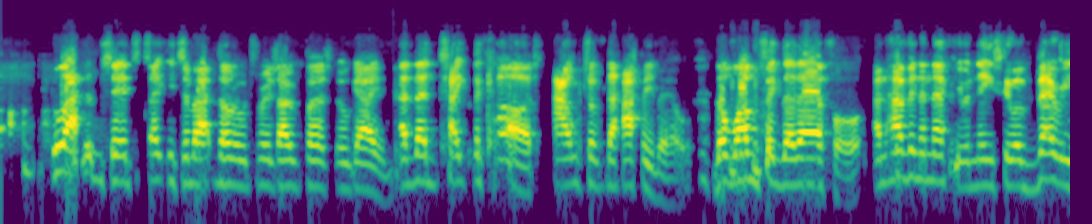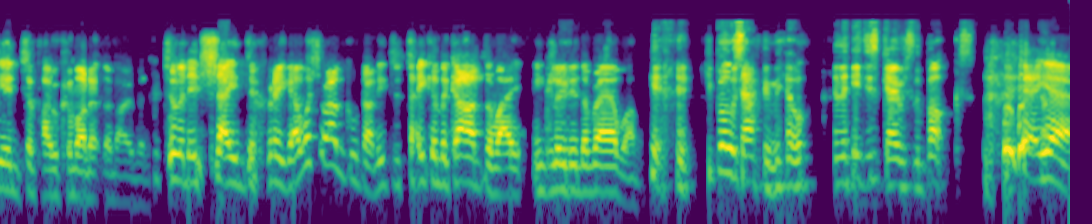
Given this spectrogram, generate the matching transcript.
Uncle Adam's here to take you to McDonald's for his own personal game, and then take the card out of the Happy Meal, the one thing they're there for, and having a nephew and niece who are very into Pokemon at the moment to an insane degree. Go, what's your uncle done? He's just taken the cards away, including the rare one. he bought Happy Meal and then he just goes to the box. yeah, yeah.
